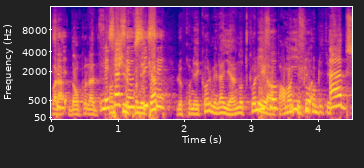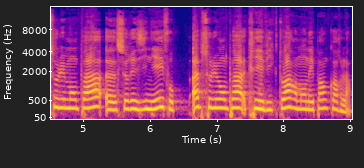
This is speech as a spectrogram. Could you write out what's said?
Voilà, donc on a mais ça, le premier cap, le premier col, mais là il y a un autre col et apparemment qui est plus compliqué. Il faut absolument pas euh, se résigner, il faut absolument pas crier victoire, on n'en est pas encore là.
